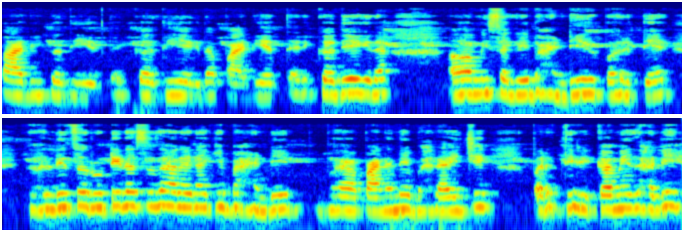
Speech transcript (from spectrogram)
पाणी कधी येते कधी एकदा पाणी येते आणि कधी एकदा मी सगळी भांडी भरते हल्लीचं रुटीन असं झालं ना की भांडी भ पाण्याने भरायची परत ती रिकामी झाली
